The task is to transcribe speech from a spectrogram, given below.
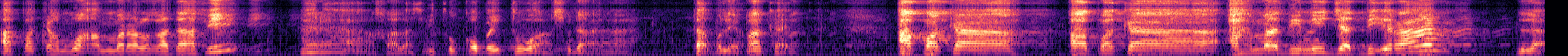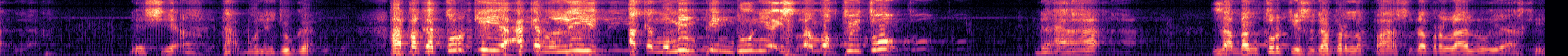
Apakah Muammar al-Gaddafi? Ah, khalas itu kobai tua sudah tak boleh pakai. Apakah apakah Ahmadinejad di Iran? La. Dia Syiah tak boleh juga. Apakah Turki akan lead, akan memimpin dunia Islam waktu itu? Tidak. Zaman Turki sudah berlepas, sudah berlalu ya akhi.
